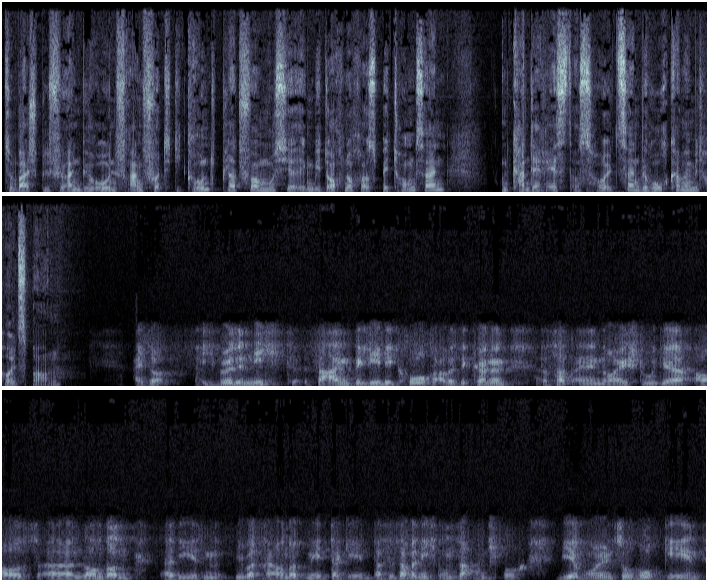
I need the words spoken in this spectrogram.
Zum Beispiel für ein Büro in Frankfurt. Die Grundplattform muss ja irgendwie doch noch aus Beton sein. Und kann der Rest aus Holz sein? Wie hoch kann man mit Holz bauen? Also ich würde nicht sagen beliebig hoch, aber Sie können, das hat eine neue Studie aus äh, London erwiesen, über 300 Meter gehen. Das ist aber nicht unser Anspruch. Wir wollen so hoch gehen,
